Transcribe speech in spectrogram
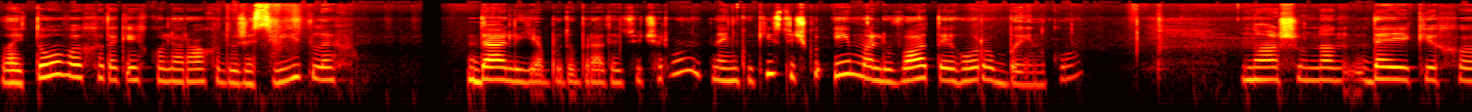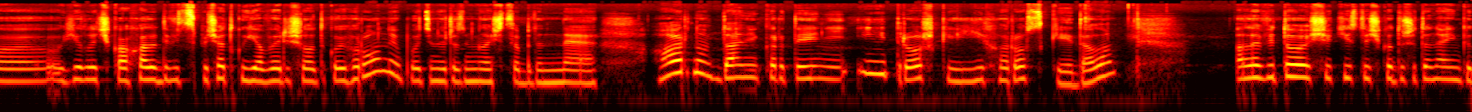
лайтових таких кольорах, дуже світлих. Далі я буду брати цю червону тоненьку кісточку і малювати горобинку нашу на деяких е, гілочках. Але дивіться, спочатку я вирішила такою гороною, потім зрозуміла, що це буде не гарно в даній картині, і трошки їх розкидала. Але від того, що кісточка дуже тоненька,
